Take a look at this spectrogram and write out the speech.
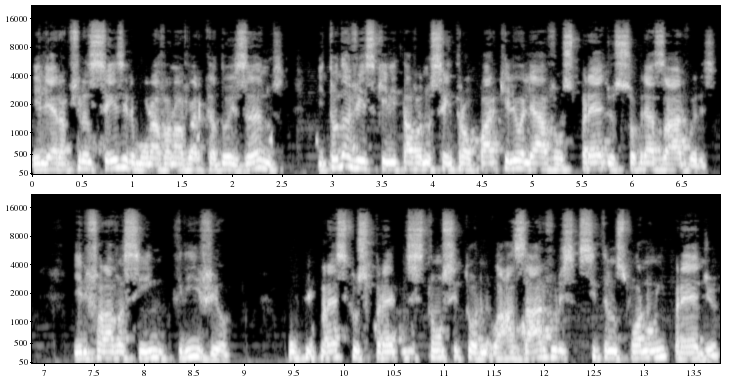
Ele era francês, ele morava em Nova York há dois anos, e toda vez que ele estava no Central Park, ele olhava os prédios sobre as árvores. E ele falava assim: incrível, porque parece que os prédios estão se tornando. As árvores se transformam em prédio.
